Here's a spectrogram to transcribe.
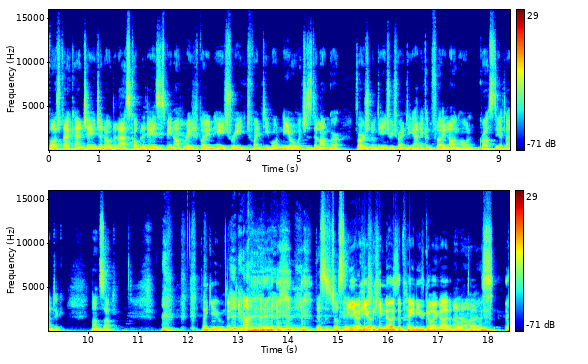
but that can change. I know the last couple of days it's been operated by an A321 Neo, which is the longer version of the A320, and it can fly long haul across the Atlantic non-stop. Thank you. Thank you. This is just he, he, he knows the plane he's going on at I all know. times.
